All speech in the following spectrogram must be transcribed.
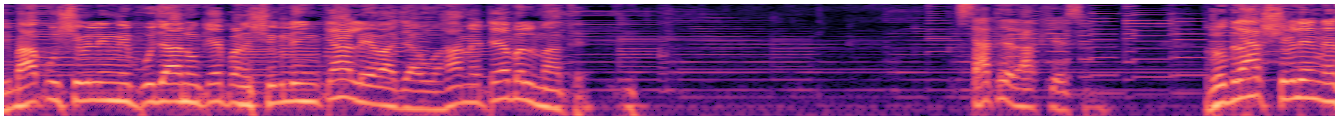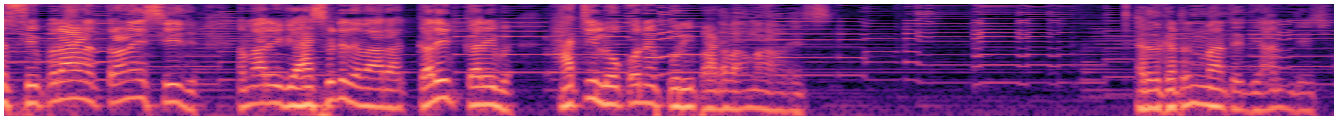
કે બાપુ શિવલિંગની પૂજાનું કે પણ શિવલિંગ ક્યાં લેવા જવું? હા મેં ટેબલ માથે. સાથે રાખીએ છીએ. રુદ્રાક્ષ શિવલિંગ ને શિવપુરાણ ત્રણેય સીજ અમારી વ્યાસપીઠ દ્વારા કરીબ કરીબ હાચી લોકોને પૂરી પાડવામાં આવે છે. અર્થઘટન માટે ધ્યાન દેજો.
